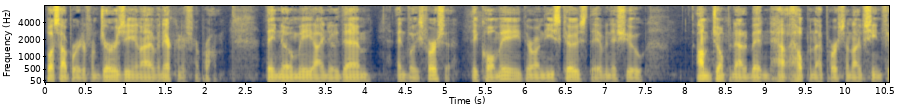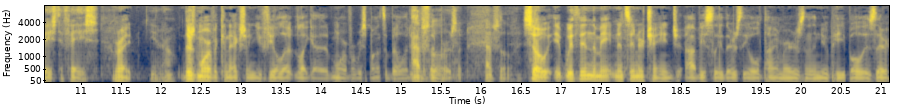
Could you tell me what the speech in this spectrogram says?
bus operator from Jersey, and I have an air conditioner problem." They know me, I know them, and vice versa. They call me; they're on the East Coast, they have an issue. I'm jumping out of bed and hel- helping that person I've seen face to face. right. You know, There's more of a connection. You feel like a more of a responsibility for the absolutely, person. absolutely. So it, within the maintenance interchange, obviously there's the old timers and the new people. Is there,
